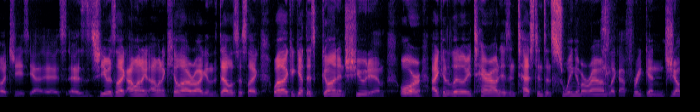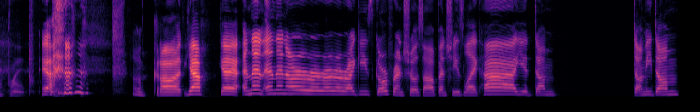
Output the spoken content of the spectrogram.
Oh jeez, yeah. As, as she was like, I want to I want to kill Arog, and the devil's just like, well, I could get this gun and shoot him, or I could literally tear out his intestines and swing him around like a freaking jump rope. Yeah. oh God. Yeah. Yeah, and then and then Aragi's girlfriend shows up and she's like, "Ha, you dumb, dummy dumb,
